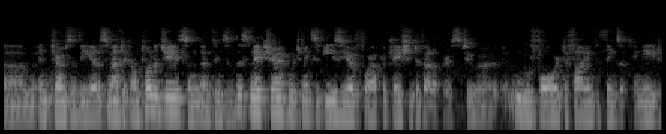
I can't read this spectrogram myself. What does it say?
um, in terms of the uh, semantic ontologies and, and, things of this nature, which makes it easier for application developers to uh, move forward defining the things that they need.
